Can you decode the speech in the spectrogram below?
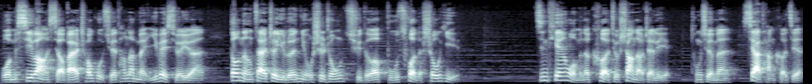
我们希望小白炒股学堂的每一位学员都能在这一轮牛市中取得不错的收益。今天我们的课就上到这里，同学们，下堂课见。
